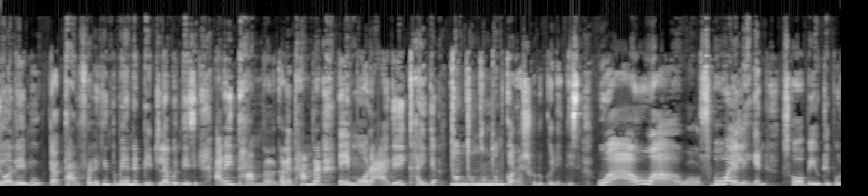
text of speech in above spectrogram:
জলে মুখটা, তারপরে কিন্তু এখানে বিট লবণ দিয়েছি আর এই ধামরার ঘরে ধামরা, এই মোর আগেই খাই গিয়া করা শুরু করে দিয়েছে wow wow wow so elegant so beautiful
